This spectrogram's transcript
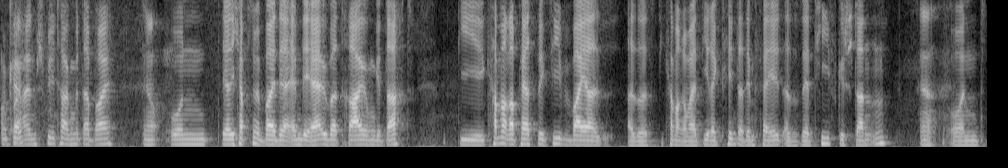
bei okay. einem Spieltag mit dabei. Ja. Und ja, ich habe es mir bei der MDR-Übertragung gedacht. Die Kameraperspektive war ja, also es, die Kamera war direkt hinter dem Feld, also sehr tief gestanden. Ja. Und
